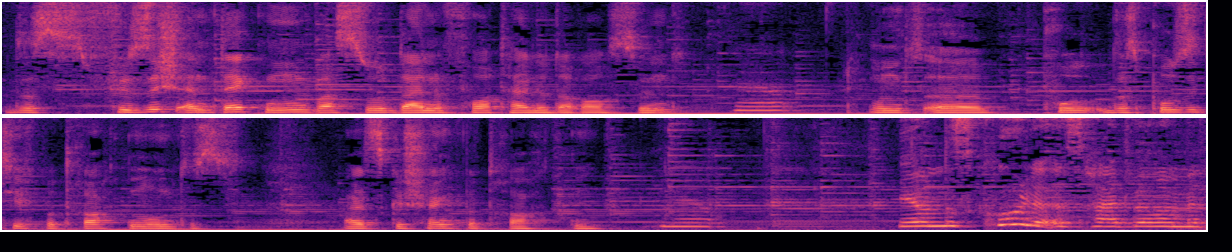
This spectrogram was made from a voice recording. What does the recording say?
das für sich entdecken, was so deine Vorteile daraus sind. Ja. Und äh, po das positiv betrachten und das als Geschenk betrachten. Ja. Ja, und das Coole ist halt, wenn man mit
